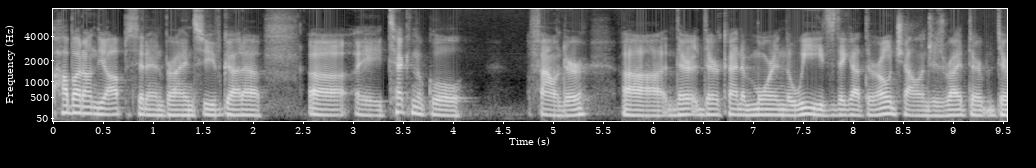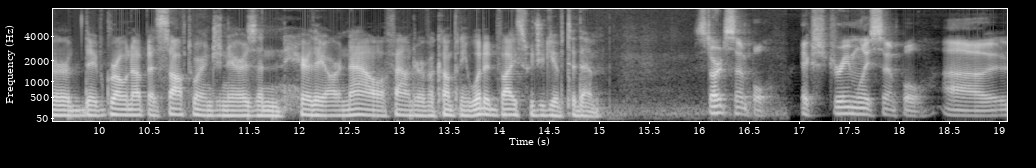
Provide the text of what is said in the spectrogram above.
How about on the opposite end, Brian? So you've got a uh, a technical founder. Uh, they're they're kind of more in the weeds. They got their own challenges, right? They're they're they've grown up as software engineers, and here they are now, a founder of a company. What advice would you give to them? Start simple, extremely simple. Uh,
